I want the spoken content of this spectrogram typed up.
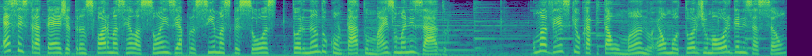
Essa estratégia transforma as relações e aproxima as pessoas, tornando o contato mais humanizado. Uma vez que o capital humano é o motor de uma organização,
